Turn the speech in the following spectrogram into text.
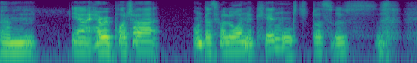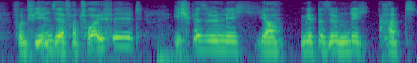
Ähm, ja, Harry Potter und das verlorene Kind. Das ist von vielen sehr verteufelt. Ich persönlich, ja, mir persönlich hat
